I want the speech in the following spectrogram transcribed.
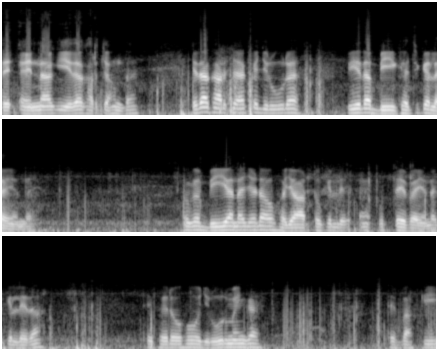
ਤੇ ਇੰਨਾ ਕੀ ਇਹਦਾ ਖਰਚਾ ਹੁੰਦਾ ਇਹਦਾ ਖਰਚਾ ਇੱਕ ਜ਼ਰੂਰ ਹੈ ਵੀ ਇਹਦਾ ਬੀ ਖਿੱਚ ਕੇ ਲੈ ਜਾਂਦਾ ਕਿਉਂਕਿ ਬੀ ਆ ਨਾ ਜਿਹੜਾ ਉਹ 1000 ਤੋਂ ਕਿੱਲੇ ਉੱਤੇ ਪੈ ਜਾਂਦਾ ਕਿੱਲੇ ਦਾ। ਤੇ ਫਿਰ ਉਹ ਜ਼ਰੂਰ ਮਹਿੰਗਾ ਹੈ। ਤੇ ਬਾਕੀ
